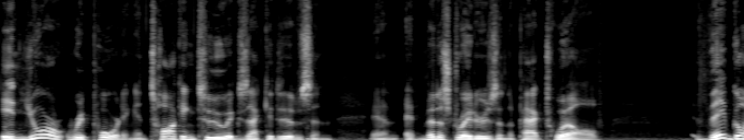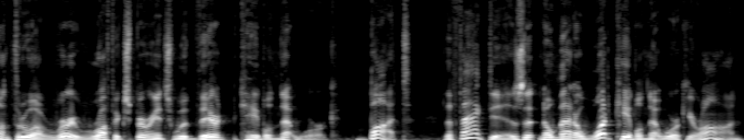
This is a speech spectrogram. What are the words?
In your reporting and talking to executives and, and administrators in the Pac 12, they've gone through a very rough experience with their cable network. But the fact is that no matter what cable network you're on,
